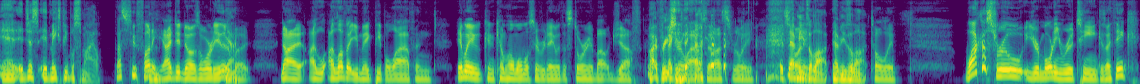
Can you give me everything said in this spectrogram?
and it just it makes people smile. That's too funny. I didn't know it was a word either, Mm-hmm. Yeah. but no, I, I I love that you make people laugh, and Emily can come home almost every day with a story about Jeff. I Make appreciate her that. So that's really it's that funny. means a lot. That means a lot. Totally. Walk us through your morning routine because I think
